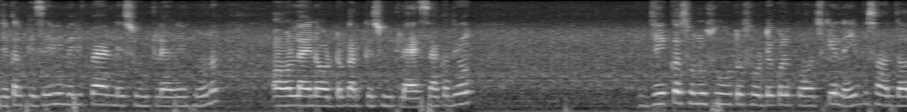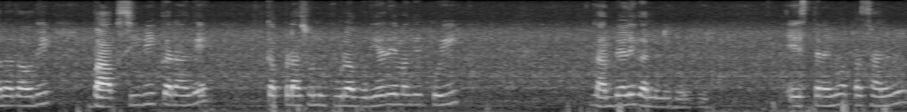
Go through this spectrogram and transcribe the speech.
ਜੇਕਰ ਕਿਸੇ ਵੀ ਮੇਰੀ ਭੈਣ ਨੇ ਸੂਟ ਲੈਣੇ ਹੋਣ ਆਨਲਾਈਨ ਆਰਡਰ ਕਰਕੇ ਸੂਟ ਲੈ ਸਕਦੇ ਹੋ। ਜੇਕਰ ਤੁਹਾਨੂੰ ਸੂਟ ਤੁਹਾਡੇ ਕੋਲ ਪਹੁੰਚ ਕੇ ਨਹੀਂ ਪਸੰਦ ਆਉਂਦਾ ਤਾਂ ਉਹਦੀ ਵਾਪਸੀ ਵੀ ਕਰਾਂਗੇ। ਕੱਪੜਾ ਤੁਹਾਨੂੰ ਪੂਰਾ ਵਧੀਆ ਦੇਵਾਂਗੇ, ਕੋਈ ਲਾਂਭੇ ਵਾਲੀ ਗੱਲ ਨਹੀਂ ਹੋਊਗੀ। ਇਸ ਤਰ੍ਹਾਂ ਨੂੰ ਆਪਾਂ ਸਾਰੇ ਨੂੰ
